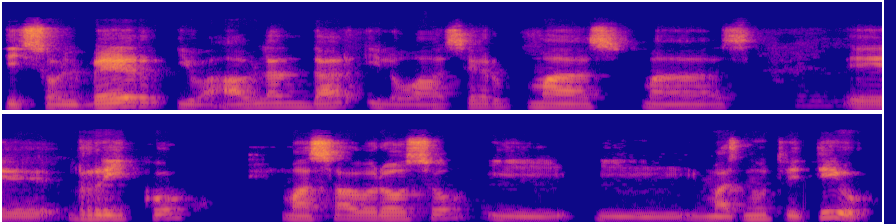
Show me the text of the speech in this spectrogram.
disolver y va a ablandar y lo va a hacer más, más eh, rico, más sabroso y, más nutritivo.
